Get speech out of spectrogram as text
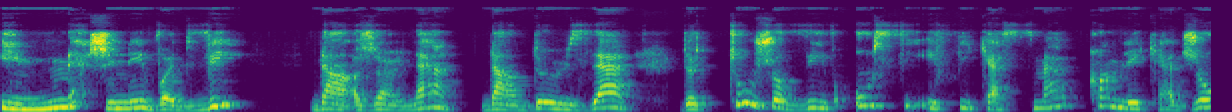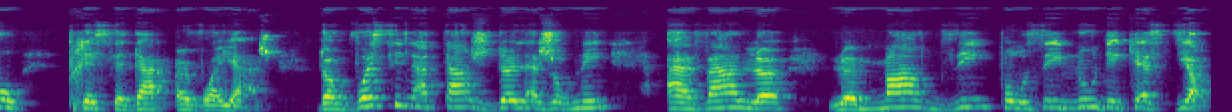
imaginez votre vie dans un an, dans deux ans, de toujours vivre aussi efficacement comme les quatre jours précédant un voyage. Donc, voici la tâche de la journée avant le, mardi. Posez-nous des questions.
